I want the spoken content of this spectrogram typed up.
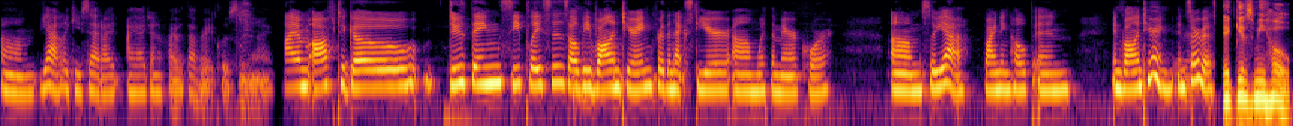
um yeah like you said i i identify with that very closely and i i'm off to go do things see places. I'll be volunteering for the next year um, with americorps. Um so yeah finding hope in in volunteering in service it gives me hope.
